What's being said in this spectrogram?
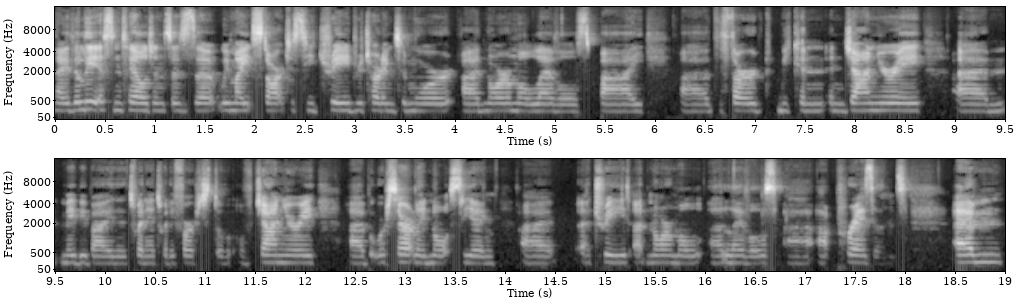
Now, the latest intelligence is that we might start to see trade returning to more uh, normal levels by uh, the third week in, in January, um, maybe by the 20th, 21st of, of January, uh, but we're certainly not seeing uh, trade at normal uh, levels uh, at present. Um,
